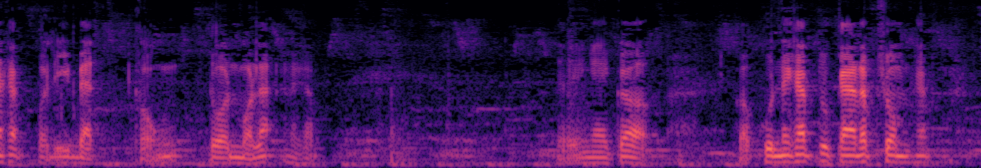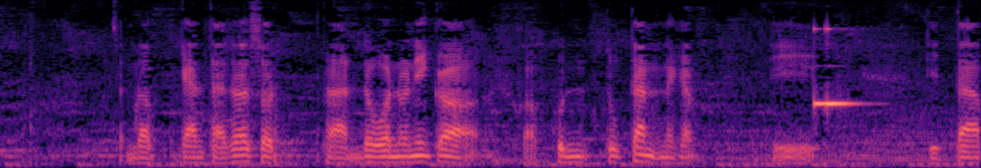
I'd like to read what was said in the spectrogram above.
นะครับพอดีแบตของโดนหมดแล้วนะครับเดี๋ยวยังไงก็ขอบคุณนะครับ ทุกการรับชมครับสำหรับการถ่ายทอดสดผ่านโดนวันนี้ก็ขอบคุณทุกท่านนะครับ ที่ติดตาม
